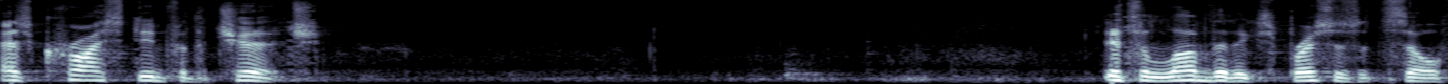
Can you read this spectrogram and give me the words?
as Christ did for the church. It's a love that expresses itself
